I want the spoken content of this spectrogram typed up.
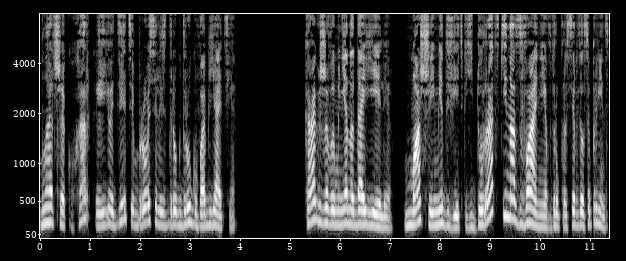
Младшая кухарка и ее дети бросились друг другу в объятия. «Как же вы мне надоели! Маша и медведь! Какие дурацкие названия!» — вдруг рассердился принц.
